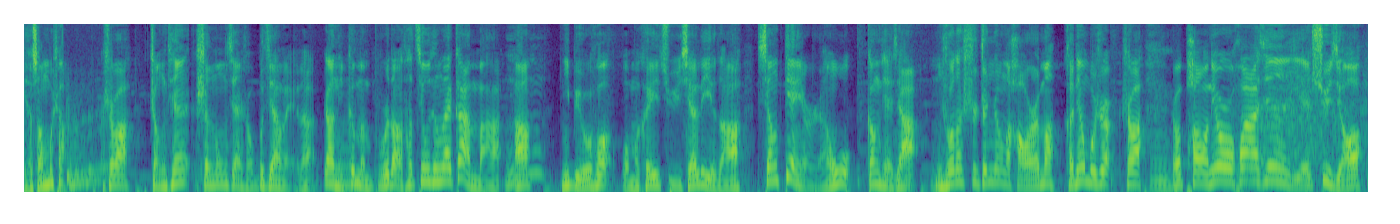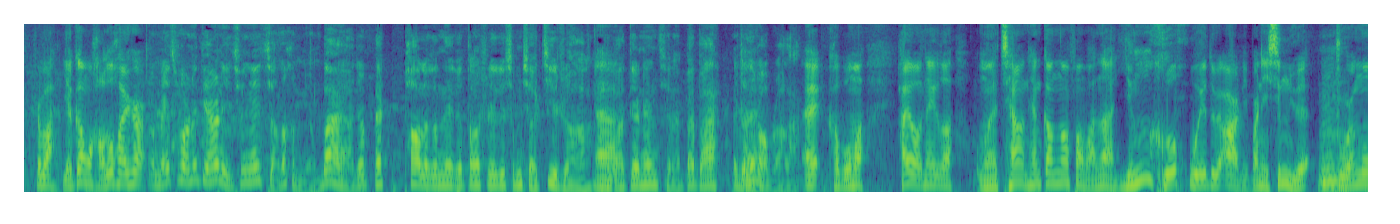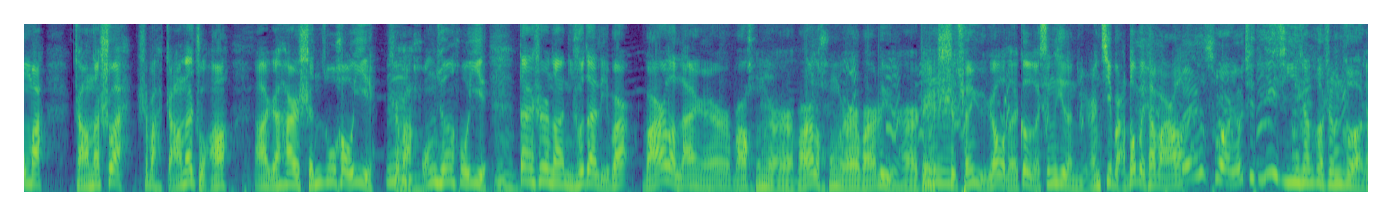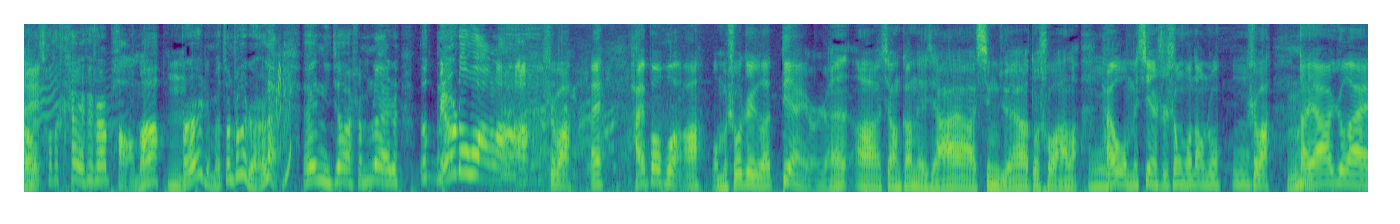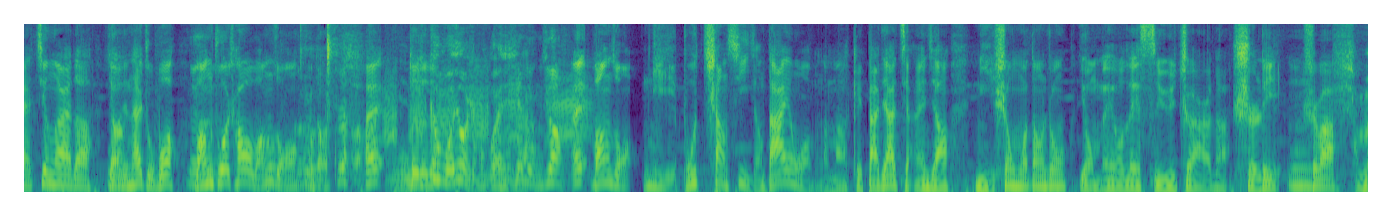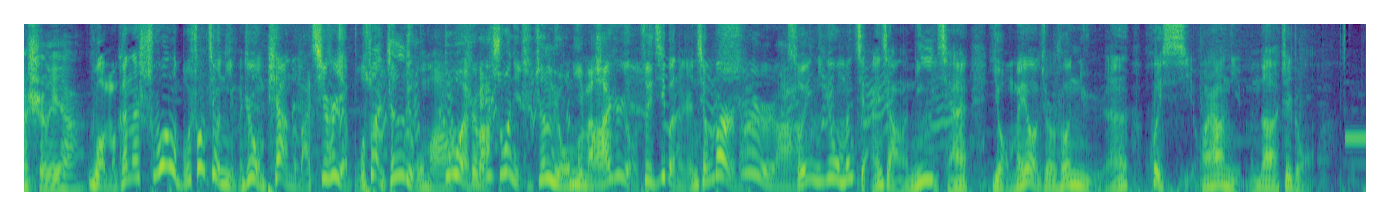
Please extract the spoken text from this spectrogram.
也算不上，是吧？整天神龙见首不见尾的，让你根本不知道他究竟在干嘛啊！你比如说，我们可以举一些例子啊，像电影人物钢铁侠，你说他是真正的好人吗？肯定不是，是吧？什么泡妞、花心，也酗酒，是吧？也干过好多坏事。没错，那电影里情节讲得很明白啊，就哎泡了个那个当时一个什么小记者啊，对吧？第二天起来拜拜，人都找不着了。哎，可不吗？还有那个我们前两天刚刚放完的《银河护卫队二》里边那星爵，主人公吧，长得帅是吧？长得壮啊，人还是神族后裔是吧？皇权后裔。但是呢，你说在里边玩了蓝人，玩红人，玩了红人，玩绿人，这。是全宇宙的各个星系的女人，基本上都被他玩了。没错，尤其第一集印象特深刻。然后从他开着飞船跑嘛，本儿里面钻出个人来。哎，你叫什么来着？都名儿都忘了，是吧？哎，还包括啊，我们说这个电影人啊，像钢铁侠呀、星爵啊，都说完了。还有我们现实生活当中，是吧？大家热爱敬爱的咬电台主播王卓超，王总导师。哎，对对对，跟我有什么关系？领教。哎，王总，你不上期已经答应我们了吗？给大家讲一讲你生活当中有没有类似于这样的事例，是吧？什么事例啊？我们刚才说了，不说就你们这种骗子吧，其实也不算真流氓，对，是吧？没说你是真流氓，你们还是有最基本的人情味儿的。是啊，所以你给我们讲一讲，你以前有没有就是说女人会喜欢上你们的这种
